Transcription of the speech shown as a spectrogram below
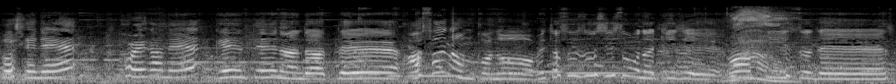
そしてねこれがね限定なんだって。朝なんかな。めっちゃ涼しそうな生地。ワンピースです。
